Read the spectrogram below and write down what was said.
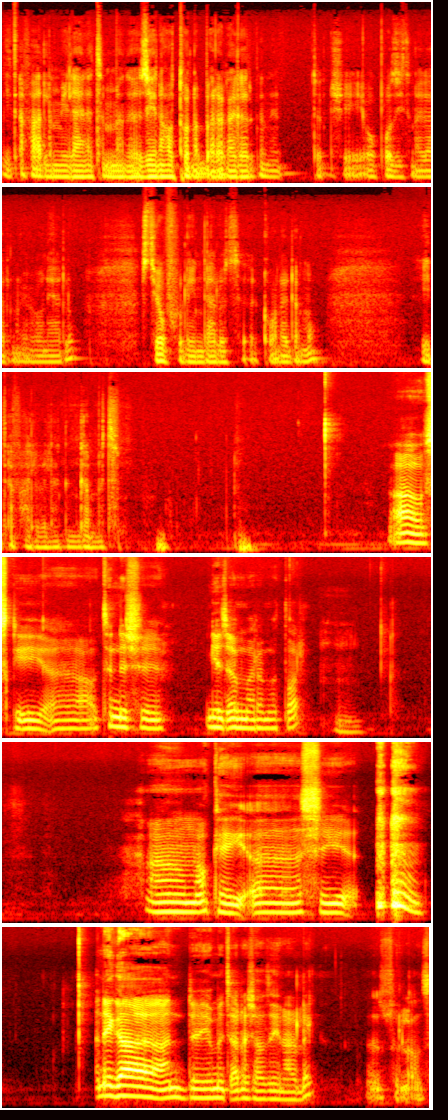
ይጠፋል የሚል አይነትም ዜና ወጥቶ ነበረ። ነገር ግን ትንሽ opposite ነገር ነው የሆነ ያለው። እስቲ እንዳሉት ከሆነ ደግሞ ይጠፋል ብለን እንገምት። አዎ እስኪ ትንሽ እየጨመረ መጥቷል። okay እሺ። እኔ ጋር አንድ የመጨረሻ ዜና አለኝ። እሱን ላንሳ።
